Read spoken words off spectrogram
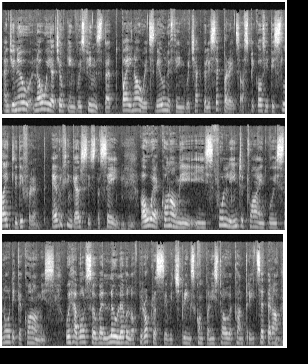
And you know, now we are joking with Finns that by now it's the only thing which actually separates us because it is slightly different. Everything else is the same. Mm-hmm. Our economy is fully intertwined with Nordic economies. We have also a low level of bureaucracy which brings companies to our country, etc. Mm-hmm.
